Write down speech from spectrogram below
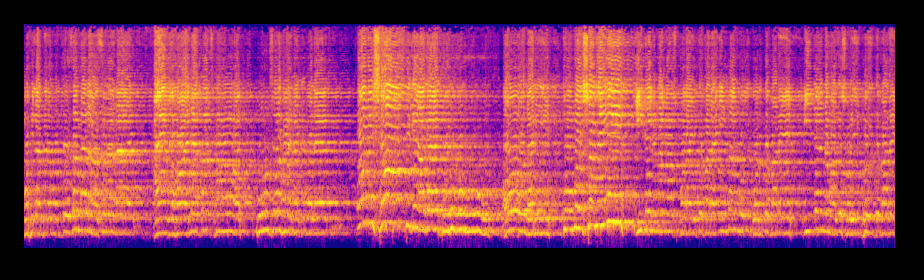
মহিলাদের মধ্যে ঝামেলা আছে না নাই? আয়াজ হয় না শরীক হইতে পারে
